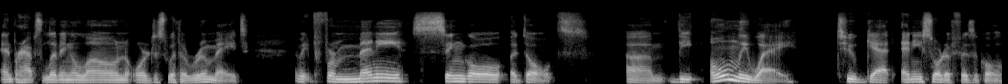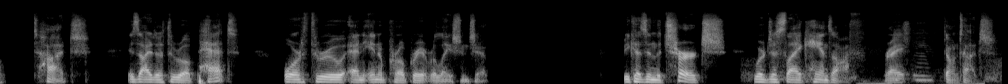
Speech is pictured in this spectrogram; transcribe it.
and perhaps living alone or just with a roommate i mean for many single adults um, the only way to get any sort of physical touch is either through a pet or through an inappropriate relationship. Because in the church, we're just like hands off, right? Mm-hmm. Don't touch.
